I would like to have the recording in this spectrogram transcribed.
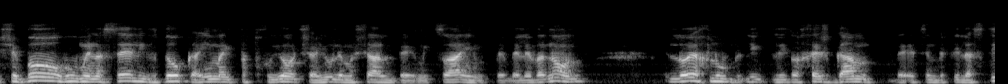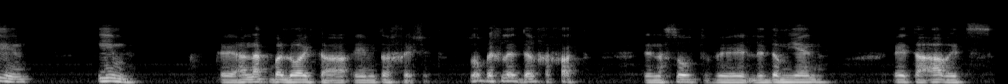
שבו הוא מנסה לבדוק האם ההתפתחויות שהיו למשל במצרים ובלבנון, לא יכלו להתרחש גם בעצם בפלסטין, אם הנכבה לא הייתה מתרחשת. זו בהחלט דרך אחת לנסות ולדמיין את הארץ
